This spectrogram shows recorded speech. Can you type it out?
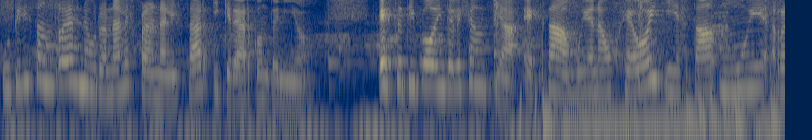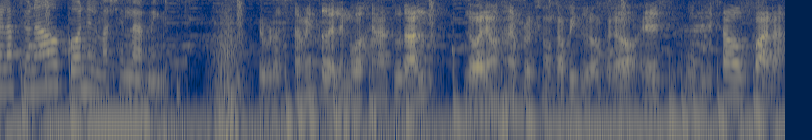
utilizan redes neuronales para analizar y crear contenido. Este tipo de inteligencia está muy en auge hoy y está muy relacionado con el Machine Learning. El procesamiento del lenguaje natural lo veremos en el próximo capítulo, pero es utilizado para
